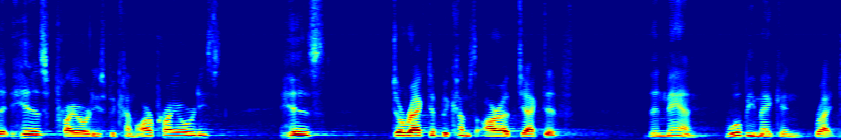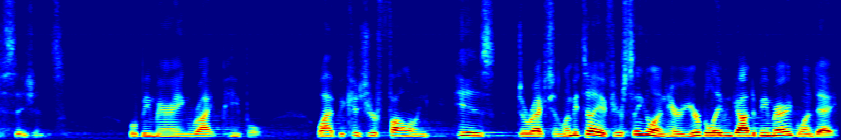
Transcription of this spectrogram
that His priorities become our priorities, His directive becomes our objective, then man, we'll be making right decisions. We'll be marrying right people. Why? Because you're following His direction. Let me tell you, if you're single in here, you're believing God to be married one day.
